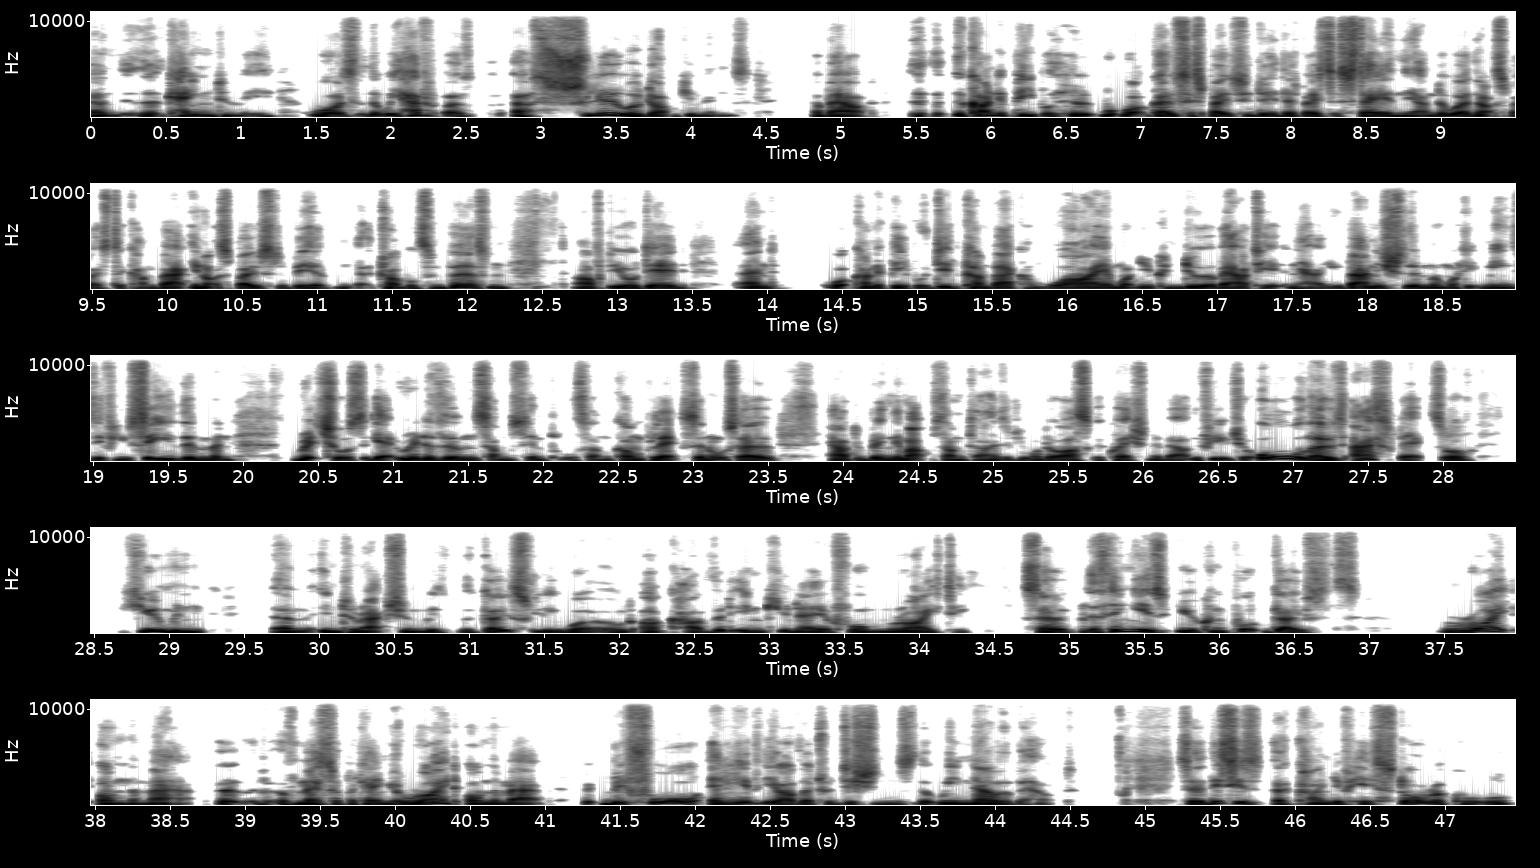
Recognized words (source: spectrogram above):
uh, that came to me was that we have a, a slew of documents about the, the, kind of people who what ghosts are supposed to do. They're supposed to stay in the underworld. They're not supposed to come back. You're not supposed to be a, a troublesome person after you're dead. And what kind of people did come back and why and what you can do about it and how you banish them and what it means if you see them and rituals to get rid of them, some simple, some complex, and also how to bring them up sometimes if you want to ask a question about the future. All those aspects of human um, interaction with the ghostly world are covered in cuneiform writing. So the thing is, you can put ghosts right on the map of Mesopotamia, right on the map before any of the other traditions that we know about. So this is a kind of historical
